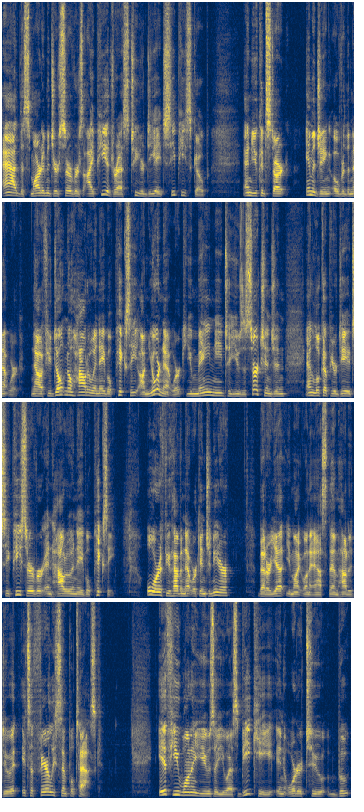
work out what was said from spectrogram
add the Smart Imager server's IP address to your DHCP scope, and you can start imaging over the network. Now, if you don't know how to enable PXE on your network, you may need to use a search engine and look up your DHCP server and how to enable PXE. Or if you have a network engineer, better yet, you might want to ask them how to do it. It's a fairly simple task. If you want to use a USB key in order to boot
